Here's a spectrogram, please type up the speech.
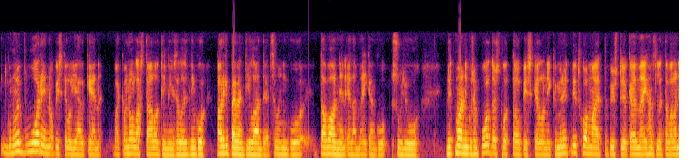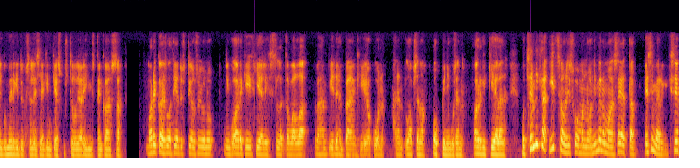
Niin kuin noin vuoden opiskelun jälkeen, vaikka mä nollasta aloitin, niin sellaiset niin kuin arkipäivän tilanteet, semmoinen niin kuin tavallinen elämä ikään kuin sujuu nyt mä oon niin sen puolitoista vuotta opiskellut, niin kyllä nyt, nyt huomaa, että pystyy jo käymään ihan sillä tavalla niin kuin merkityksellisiäkin keskusteluja ihmisten kanssa. Marikaisella tietysti on sujunut niin kuin arkikieli sillä tavalla vähän pidempäänkin jo, kun hän lapsena oppi niin kuin sen arkikielen. Mutta se, mikä itse on siis huomannut, on nimenomaan se, että esimerkiksi,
